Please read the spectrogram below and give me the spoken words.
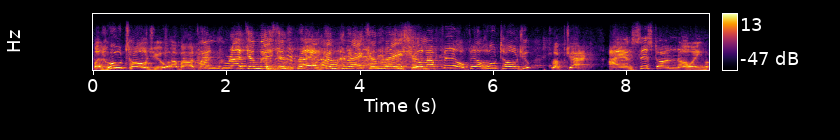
but who told you about my? Congratulations, Brad. Uh-huh. Congratulations. Well, now, Phil, Phil, who told you? Look, Jack, I insist on knowing.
